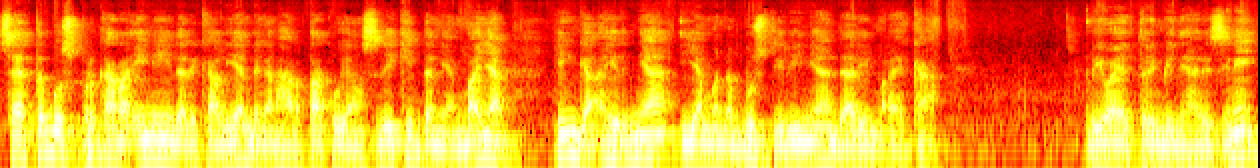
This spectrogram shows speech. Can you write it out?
saya tebus perkara ini dari kalian dengan hartaku yang sedikit dan yang banyak. Hingga akhirnya ia menebus dirinya dari mereka. Riwayat Tirmidzi hadis ini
